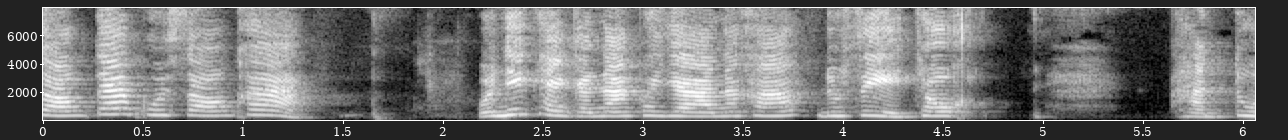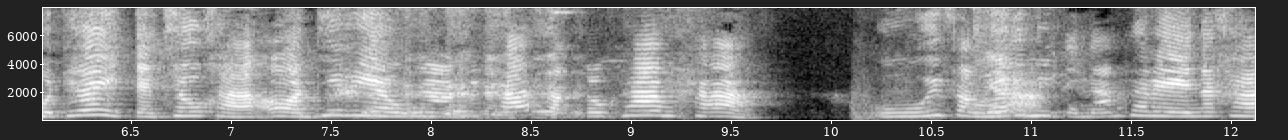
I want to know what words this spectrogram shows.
สองแต้มคูณสองค่ะ วันนี้แข่งกับนางพญานะคะ ดูสิโชว์หันตูดให้แต่โชว์ขาอ่อนที่เรียวงามนะคะฝั่งตรงข้ามค่ะ อุ้ยฝั่งนี้ก็มีแต่น้ำทะเลนะคะ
